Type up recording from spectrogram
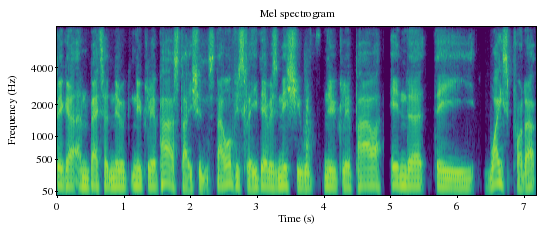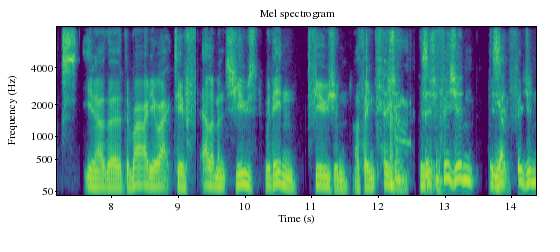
bigger and better nu- nuclear power stations. Now, obviously, there is an issue with nuclear power in that the waste products, you know, the, the radioactive elements used within fusion, I think. Fission. is fission. it fission? Is yep. it fission?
